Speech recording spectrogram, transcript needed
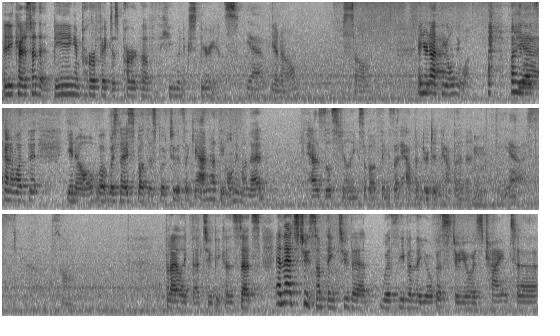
and he kind of said that being imperfect is part of the human experience, Yeah. you know, so, and you're not the only one. I mean, Yeah. That's kind of what the, you know, what was nice about this book too. It's like, yeah, I'm not the only one that has those feelings about things that happened or didn't happen. And mm-hmm. Yes. But I like that too because that's and that's too something too that with even the yoga studio is trying to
